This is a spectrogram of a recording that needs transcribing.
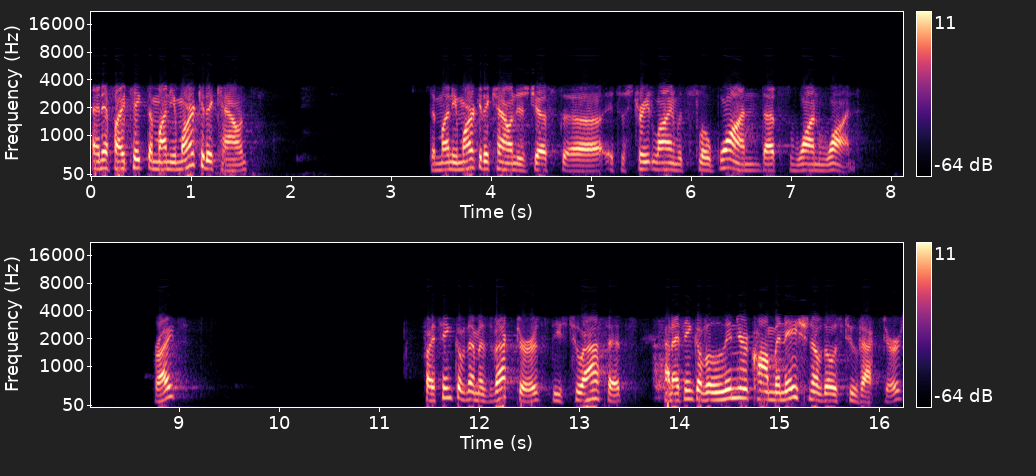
And if I take the money market account, the money market account is just, uh, it's a straight line with slope 1, that's 1, 1. Right? If I think of them as vectors, these two assets, and I think of a linear combination of those two vectors,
